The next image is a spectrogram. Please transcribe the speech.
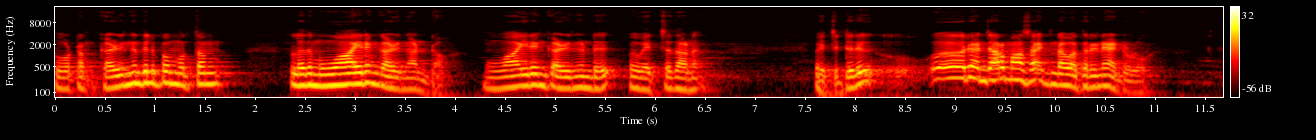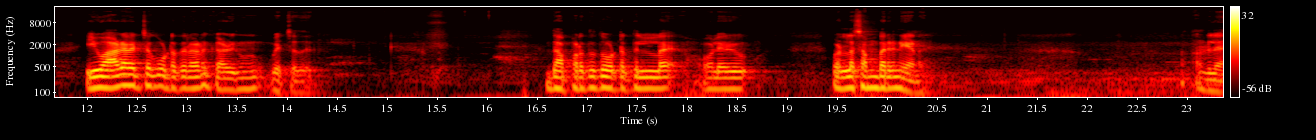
തോട്ടം കഴുങ്ങതിലിപ്പം മൊത്തം ഉള്ളത് മൂവായിരം കഴുങ്ങാണ് കേട്ടോ മൂവായിരം കഴുങ്ങുണ്ട് ഇപ്പോൾ വെച്ചതാണ്. വെച്ചിട്ടൊരു ഒരു അഞ്ചാറ് മാസമായിട്ടുണ്ടാവും അത്രേനേ ആയിട്ടുള്ളൂ. ഈ വാഴ വെച്ച കൂട്ടത്തിലാണ് കഴുങ്ങ് വെച്ചത്. ഇത് അപ്പുറത്തെ തോട്ടത്തിലുള്ള പോലെ ഒരു വെള്ള സംഭരണിയാണ് ഉണ്ടല്ലേ?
